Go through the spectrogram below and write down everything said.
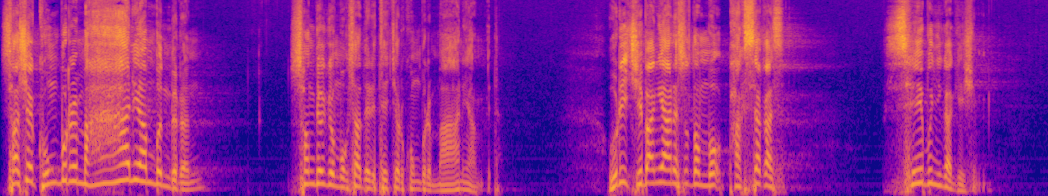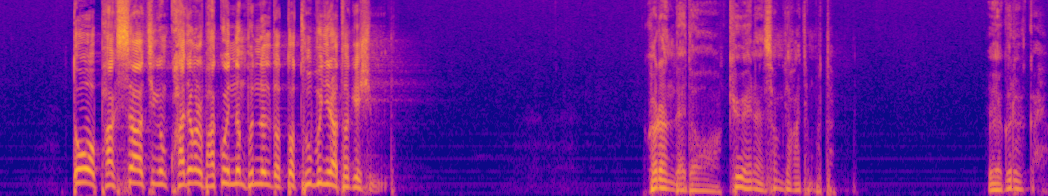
사실 공부를 많이 한 분들은 성결교 목사들이 대체로 공부를 많이 합니다. 우리 지방의 안에서도 뭐 박사가 세 분이가 계십니다. 또 박사 지금 과정을 받고 있는 분들도 또 두 분이나 더 계십니다. 그런데도 교회는 성장하지 못합니다. 왜 그럴까요?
